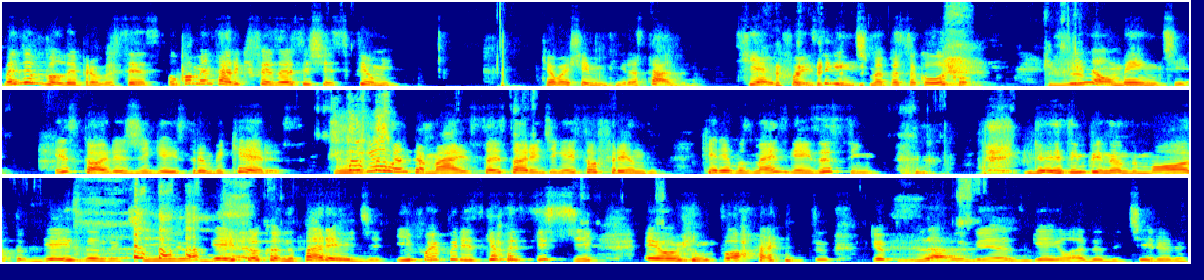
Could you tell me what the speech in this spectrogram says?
Mas eu vou ler pra vocês o comentário que fez eu assistir esse filme. Que eu achei muito engraçado. Que é, foi o seguinte, uma pessoa colocou. Finalmente, histórias de gays trambiqueiras. Ninguém aguenta mais só história de gays sofrendo. Queremos mais gays assim. gays empinando moto, gays dando tiros, gays tocando parede. E foi por isso que eu assisti Eu Me Importo. Porque eu precisava ver as gays lá dando tiro, né?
